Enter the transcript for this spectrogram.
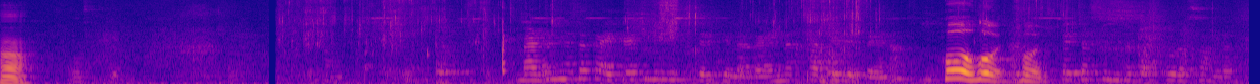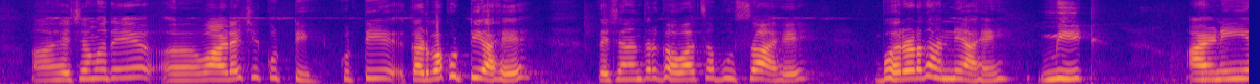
हां. मॅडम ह्याचा काय काय तुम्ही निश्चय केला? गाईंना खाद्य देत आहे ना? हो होय होय त्याच्या संदर्भात थोडं सांगा. अं, ह्याच्यामध्ये अं, वाड्याची कुट्टी कुट्टी कडवा कुट्टी आहे. त्याच्यानंतर गव्हाचा भुसा आहे भरडधान्य आहे मीठ आणि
